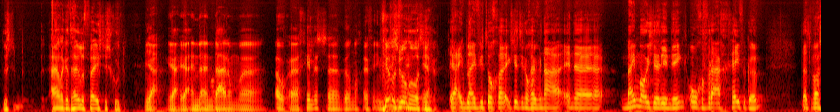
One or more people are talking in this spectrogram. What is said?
Dus eigenlijk het hele feest is goed. Ja, ja, ja. En, en daarom... Uh, oh, uh, Gilles uh, wil nog even in. Gilles wil nog wat zeggen. Ja, ik blijf hier toch... ik zit hier nog even na. En mijn mooiste herinnering, ongevraagd geef ik hem. Dat was...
